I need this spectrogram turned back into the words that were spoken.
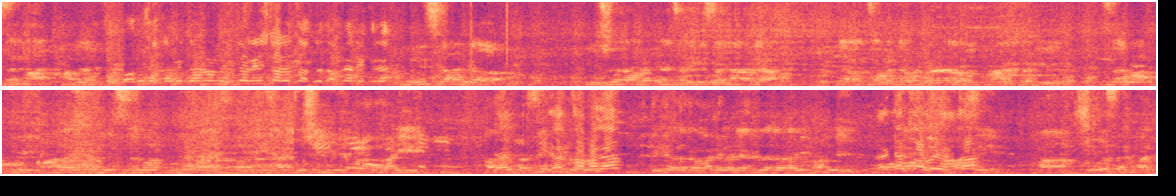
सन्मान आपल्याला बघू शकता मित्रांनो नृत्य रजिस्टरच टाकलेत आपल्या मित्र मिनिस्टर ईश्वरा भट्टांचा देखील सन्मान आपल्या या मंचावरती आपण करणार आहोत महाराष्ट्रातील सर्वात मोठी महाराष्ट्रातील सर्वात आणि सोशल मीडिया प्रमुख आणि यांचा बघा. आणि पाटील चालू आहे? हा शुभ सन्मान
